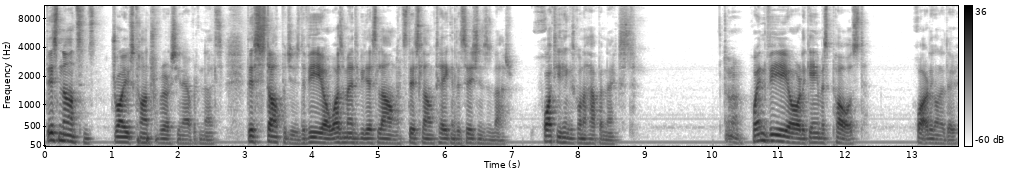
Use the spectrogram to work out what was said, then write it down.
this nonsense drives controversy and everything else. This stoppages. The VAR wasn't meant to be this long. It's this long taking decisions and that. What do you think is going to happen next? Don't know. When VAR the game is paused, what are they going to do?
